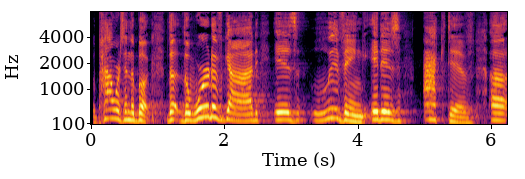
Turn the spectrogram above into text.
The power is in the book. The, the Word of God is living. It is active. Uh,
